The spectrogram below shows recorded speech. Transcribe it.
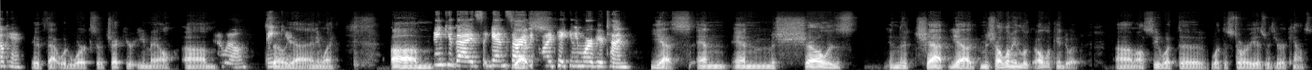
Okay, if that would work. So check your email. Um, I will. Thank so you. yeah. Anyway, um, Thank you guys. Again, sorry we don't want to take any more of your time. yes, and and Michelle is in the chat. Yeah, Michelle, let me look. I'll look into it. Um, I'll see what the what the story is with your accounts.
